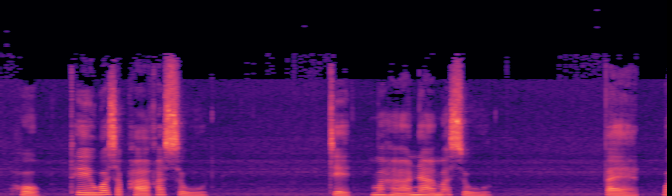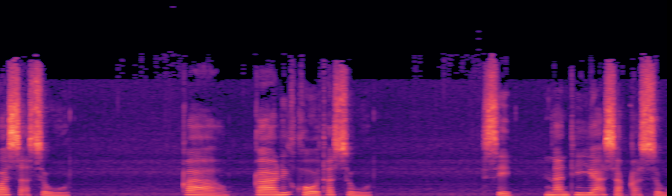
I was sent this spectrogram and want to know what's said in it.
6. เทวสภาคสูตร 7. มหานามสูตร 8. วัสสูตร 9. กาลิโคทสูตร 10. นันทิยสักสู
